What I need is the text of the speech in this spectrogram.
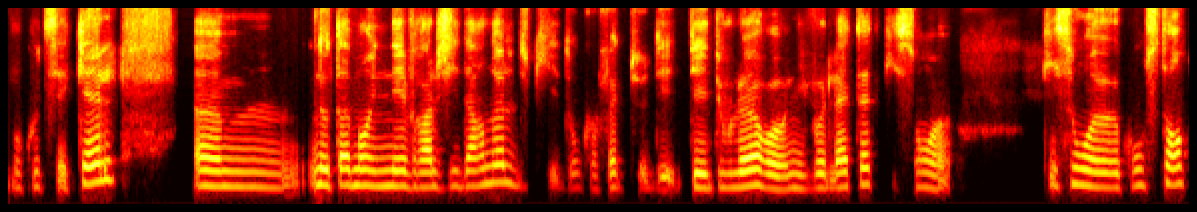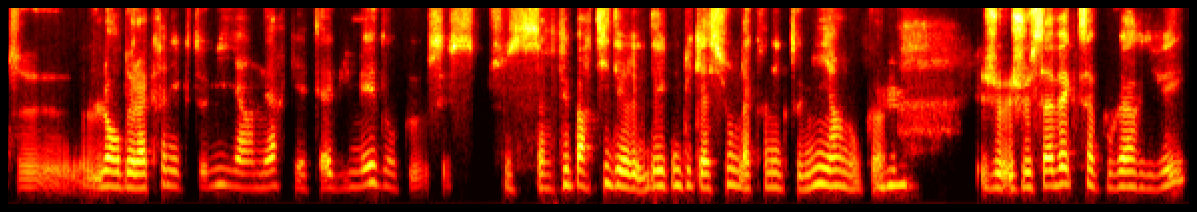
beaucoup de séquelles, notamment une névralgie d'Arnold, qui est donc en fait des, des, douleurs au niveau de la tête qui sont qui sont euh, constantes. Euh, lors de la crâniectomie, il y a un nerf qui a été abîmé, donc euh, ça fait partie des, complications de la crâniectomie. Hein, donc, mhm. je, savais que ça pouvait arriver.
